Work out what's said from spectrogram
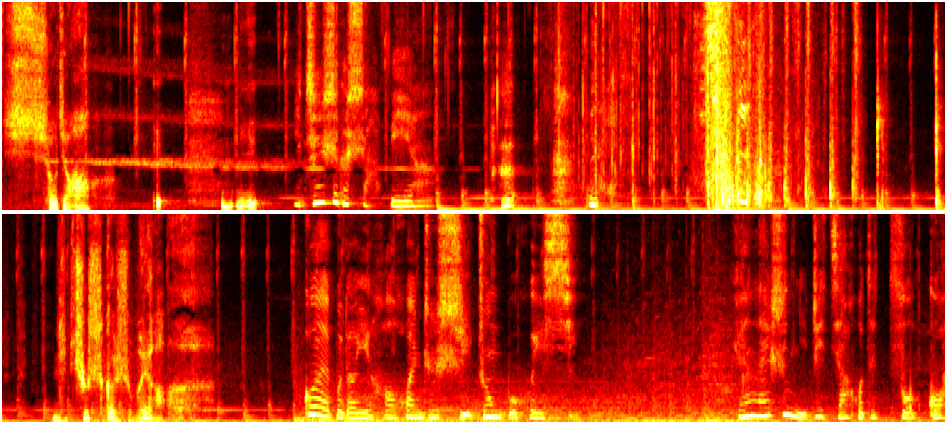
小蒋，你你真是个傻逼呀、你这是干什么呀？怪不得一号患者始终不会醒，原来是你这家伙在作怪。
